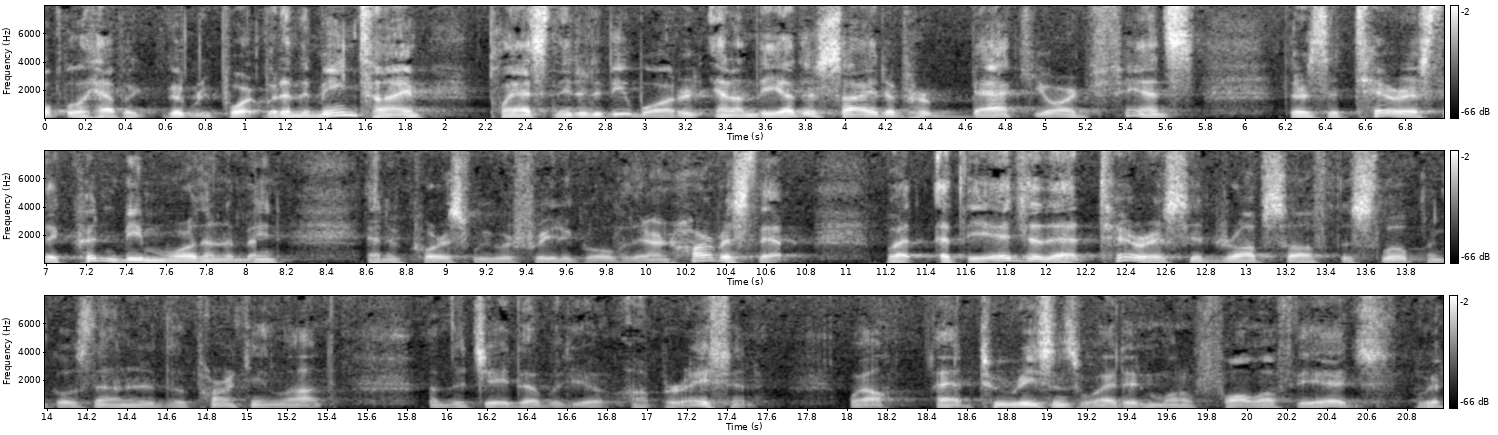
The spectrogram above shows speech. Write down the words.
Hope we'll have a good report. But in the meantime, plants needed to be watered. And on the other side of her backyard fence, there's a terrace that couldn't be more than a main. And of course, we were free to go over there and harvest them. But at the edge of that terrace, it drops off the slope and goes down into the parking lot of the JW operation. Well, I had two reasons why I didn't want to fall off the edge.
